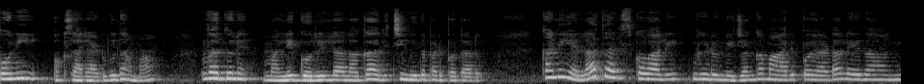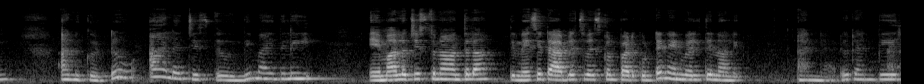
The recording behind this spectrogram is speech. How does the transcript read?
పోనీ ఒకసారి అడుగుదామా? వద్దులే మళ్ళీ గొరిల్లాలాగా అరిచి మీద పడిపోతాడు. కానీ ఎలా తెలుసుకోవాలి? వీడు నిజంగా మారిపోయాడా లేదా అని అనుకుంటూ ఆలోచిస్తూ ఉంది మైథిలి. ఏం ఆలోచిస్తున్నావు అంతలా? తినేసి ట్యాబ్లెట్స్ వేసుకొని పడుకుంటే నేను వెళ్ళి తినాలి అన్నాడు రణ్బీర్.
